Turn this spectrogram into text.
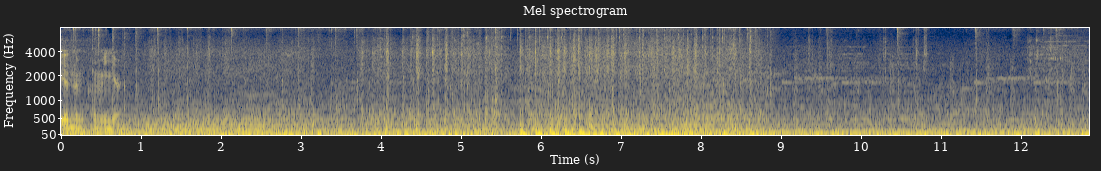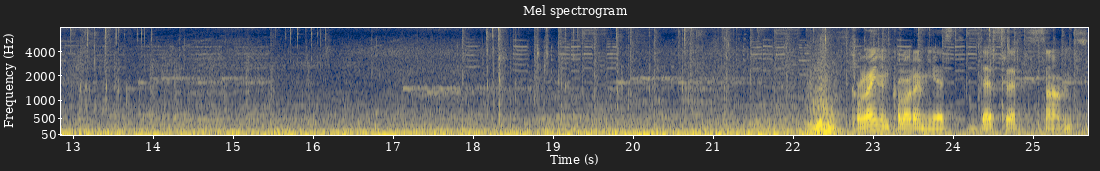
Jednym kominie. Kolejnym kolorem jest Desert Sands.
